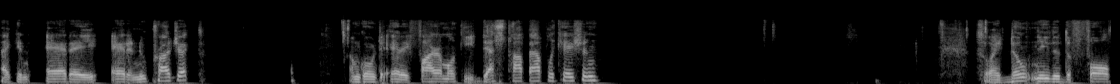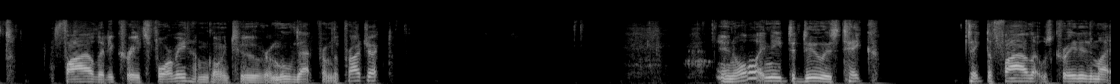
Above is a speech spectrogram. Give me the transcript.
I can add a add a new project. I'm going to add a FireMonkey desktop application. So I don't need a default file that it creates for me. I'm going to remove that from the project. And all I need to do is take, take the file that was created in my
